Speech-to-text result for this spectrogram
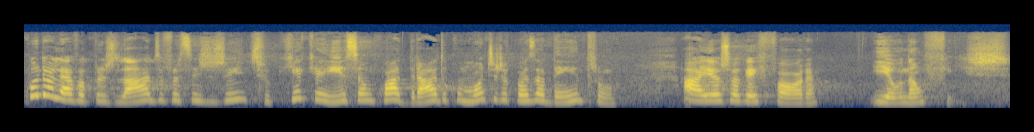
Quando eu olhava para os lados, eu falei assim, gente, o que é isso? É um quadrado com um monte de coisa dentro. Aí eu joguei fora e eu não fiz.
